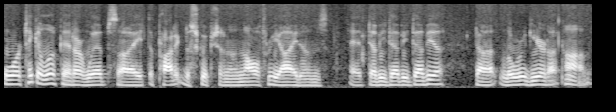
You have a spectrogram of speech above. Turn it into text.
or take a look at our website, the product description on all three items at www.lowergear.com.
